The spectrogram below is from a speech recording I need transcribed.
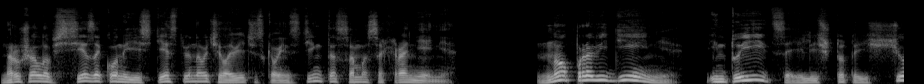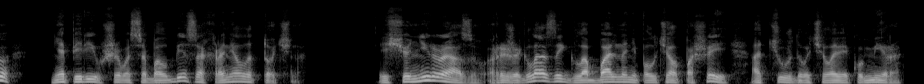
нарушала все законы естественного человеческого инстинкта самосохранения. Но провидение, интуиция или что-то еще неоперившегося балбеса охраняло точно. Еще ни разу рыжеглазый глобально не получал по шее от чуждого человеку мира,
